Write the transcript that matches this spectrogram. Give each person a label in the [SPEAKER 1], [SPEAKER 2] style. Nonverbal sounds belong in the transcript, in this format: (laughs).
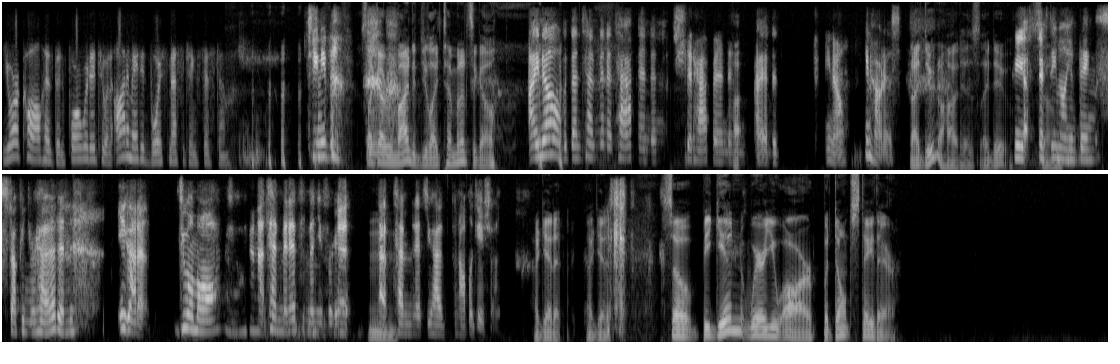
[SPEAKER 1] Your call has been forwarded to an automated voice messaging system.
[SPEAKER 2] Do you need to?
[SPEAKER 3] It's like I reminded you like 10 minutes ago.
[SPEAKER 2] I know, but then 10 minutes happened and shit happened and
[SPEAKER 3] Uh,
[SPEAKER 2] I had to, you know, you know how it is.
[SPEAKER 3] I do know how it is. I do.
[SPEAKER 2] You got fifty
[SPEAKER 3] So-
[SPEAKER 2] million things stuck in your head and you got to do them all in that 10 minutes and then you forget that
[SPEAKER 3] Hmm,
[SPEAKER 2] 10 minutes you had an obligation.
[SPEAKER 3] I get it. I get it. (laughs) So begin where you are, but don't stay there.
